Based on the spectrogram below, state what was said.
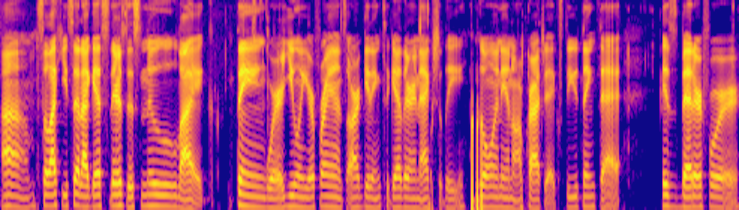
Um, so like you said, I guess there's this new like thing where you and your friends are getting together and actually going in on projects. Do you think that is better for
